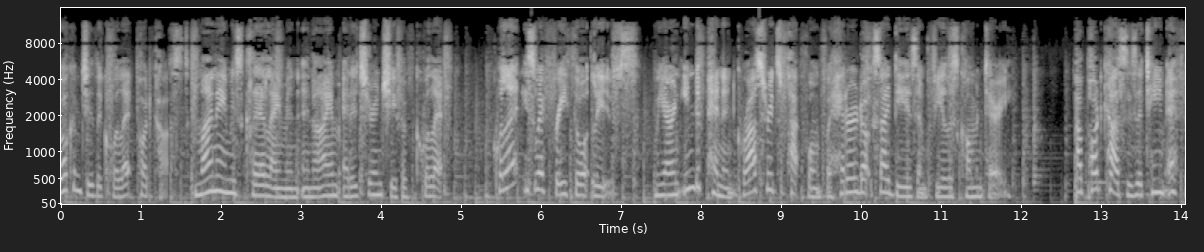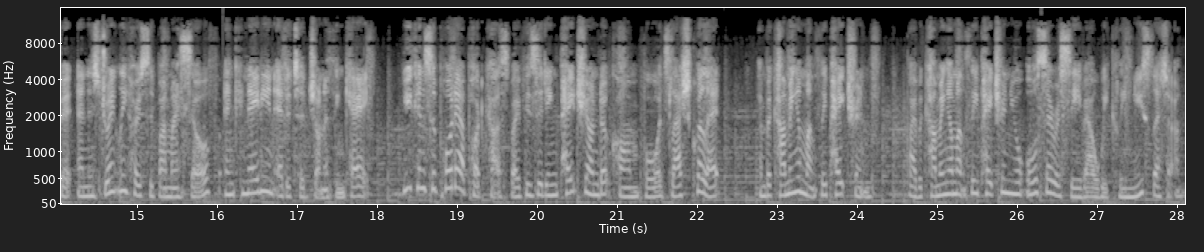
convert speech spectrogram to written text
Welcome to the Quillette podcast. My name is Claire Lehmann and I am editor in chief of Quillette. Quillette is where free thought lives. We are an independent grassroots platform for heterodox ideas and fearless commentary. Our podcast is a team effort and is jointly hosted by myself and Canadian editor Jonathan Kay. You can support our podcast by visiting patreon.com forward slash Quillette and becoming a monthly patron. By becoming a monthly patron, you'll also receive our weekly newsletter.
